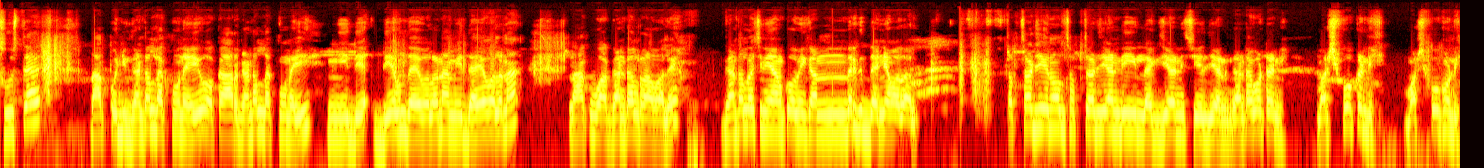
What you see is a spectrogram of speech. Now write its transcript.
చూస్తే నాకు కొన్ని గంటలు తక్కువ ఉన్నాయి. ఒక ఆరు గంటలు తక్కువ ఉన్నాయి. మీ దే దేవుని దయ వలన మీ దయ వలన నాకు ఆ గంటలు రావాలి. గంటలు వచ్చినాయి అనుకో మీకు అందరికీ ధన్యవాదాలు. సబ్స్క్రైబ్ చేయని వాళ్ళు సబ్స్క్రైబ్ చేయండి లైక్ చేయండి షేర్ చేయండి. గంట కొట్టండి. మర్చిపోకండి. మర్చిపోకండి.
